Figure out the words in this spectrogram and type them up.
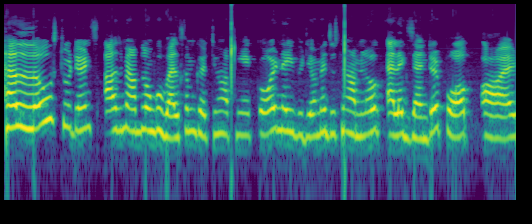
हेलो स्टूडेंट्स आज मैं आप लोगों को वेलकम करती हूँ अपनी एक और नई वीडियो में, जिसमें हम लोग अलेक्जेंडर पॉप और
